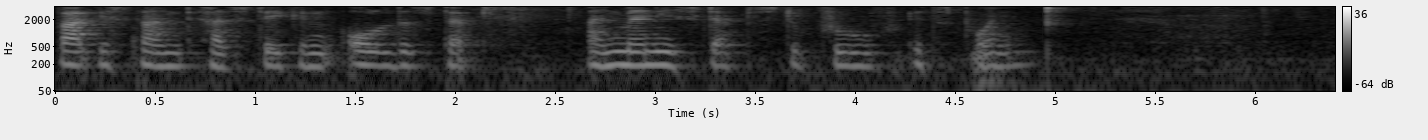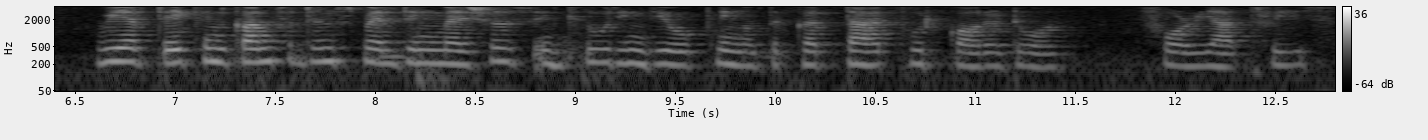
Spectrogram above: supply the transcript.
Pakistan has taken all the steps and many steps to prove its point. We have taken confidence building measures, including the opening of the Kartarpur corridor for Yatris.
